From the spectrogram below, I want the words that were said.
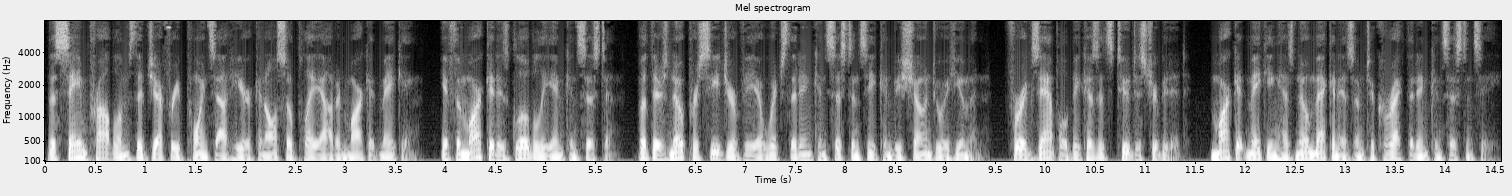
the same problems that Geoffrey points out here can also play out in market making. If the market is globally inconsistent, but there's no procedure via which that inconsistency can be shown to a human, for example because it's too distributed, market making has no mechanism to correct that inconsistency.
